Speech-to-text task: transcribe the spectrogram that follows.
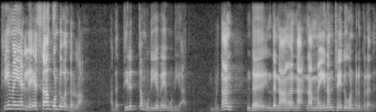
தீமையை லேசாக கொண்டு வந்துடலாம் அதை திருத்த முடியவே முடியாது. இப்படித்தான் இந்த இந்த நாங்கள் நம்ம இனம் செய்து கொண்டிருக்கிறது.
